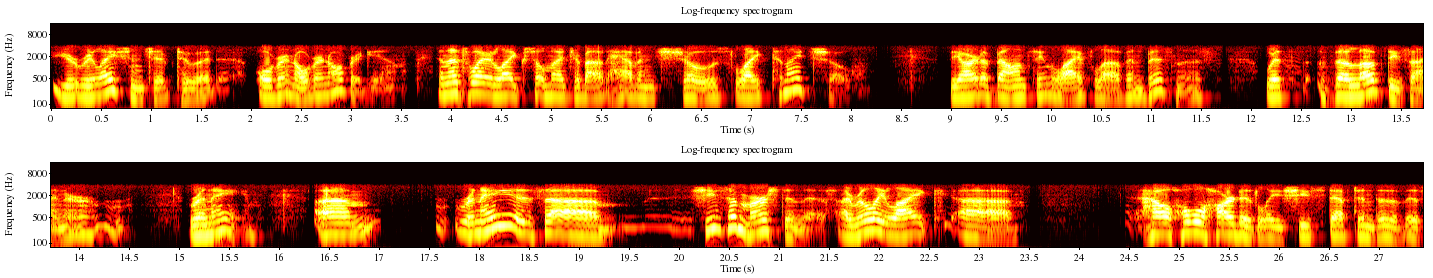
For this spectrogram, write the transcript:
your relationship to it over and over and over again. And that's why I like so much about having shows like tonight's show The Art of Balancing Life, Love, and Business with the love designer, Renee. Um, Renee is, uh, she's immersed in this. I really like. Uh, how wholeheartedly she stepped into this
